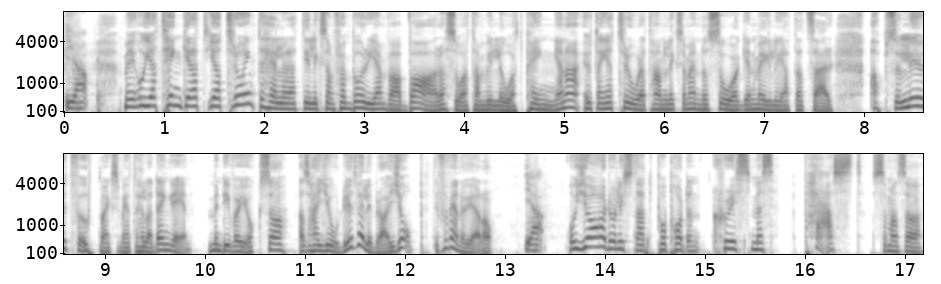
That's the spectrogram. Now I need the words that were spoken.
Ja. Men, och jag tänker att jag tror inte heller att det liksom från början var bara så att han ville åt pengarna utan jag tror att han liksom ändå såg en möjlighet att så här, absolut få uppmärksamhet och hela den grejen. Men det var ju också, alltså han gjorde ju ett väldigt bra jobb, det får vi ändå honom. Ja. Och jag har då lyssnat på podden Christmas Past som alltså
